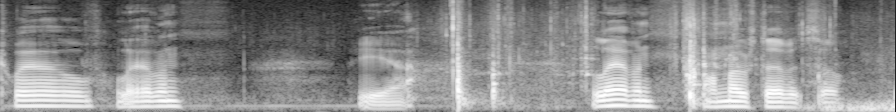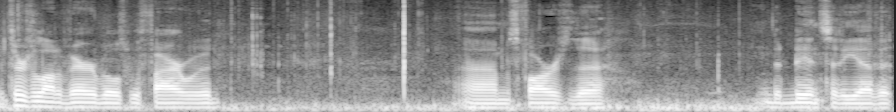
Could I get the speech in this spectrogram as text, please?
Twelve, eleven, yeah, eleven on most of it. So, but there's a lot of variables with firewood. um, as far as the the density of it,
